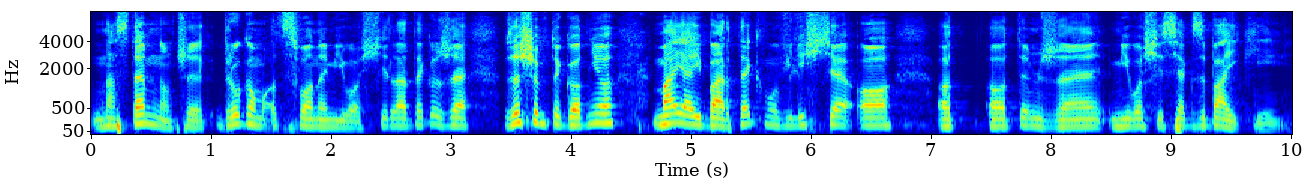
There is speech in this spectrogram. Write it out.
następną, czy drugą odsłonę miłości, dlatego że w zeszłym tygodniu Maja i Bartek mówiliście o, o, o tym, że miłość jest jak z bajki.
